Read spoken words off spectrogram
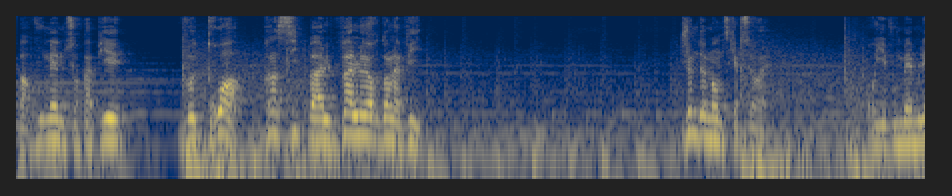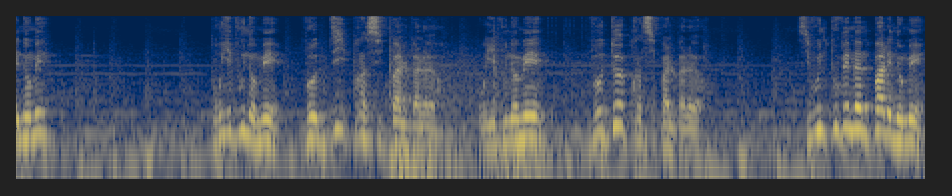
par vous-même sur papier, vos trois principales valeurs dans la vie, je me demande ce qu'elles seraient. Pourriez-vous même les nommer? Pourriez-vous nommer vos dix principales valeurs? Pourriez-vous nommer vos deux principales valeurs? Si vous ne pouvez même pas les nommer,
